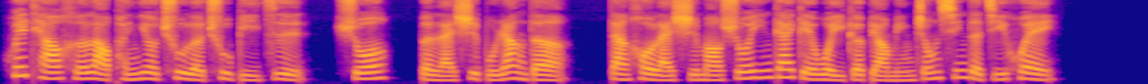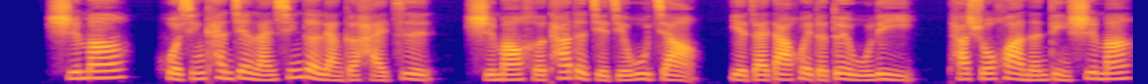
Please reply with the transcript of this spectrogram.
灰条和老朋友触了触鼻子，说：“本来是不让的，但后来时髦说应该给我一个表明忠心的机会。”时髦，火星看见蓝星的两个孩子，时髦和他的姐姐雾角也在大会的队伍里。他说话能顶事吗？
